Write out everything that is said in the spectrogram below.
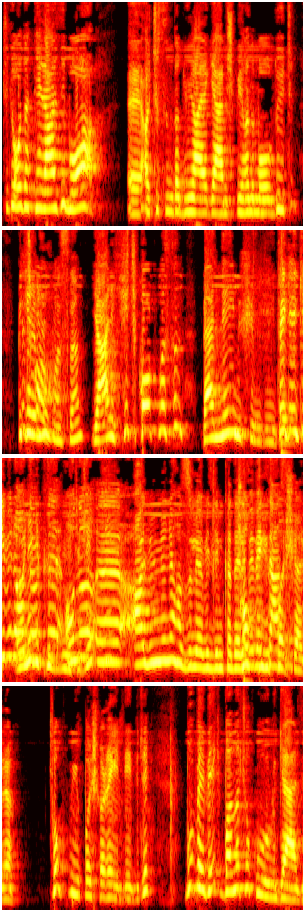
Çünkü o da terazi boğa e, açısında dünyaya gelmiş bir hanım olduğu için bir Hiç kere bu- korkmasın. yani hiç korkmasın. Ben neymişim diyecek. Peki Öyle bir kız 2014'te onu büyütecek ki e, albümünü hazırlıyor bildiğim kadarıyla. çok büyük Bebekten başarı. Çok büyük başarı elde edecek. Bu bebek bana çok uğurlu geldi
